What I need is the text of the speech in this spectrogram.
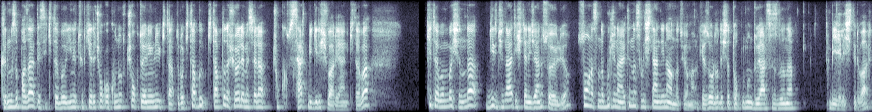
Kırmızı Pazartesi kitabı yine Türkiye'de çok okunur. Çok da önemli bir kitaptır. O kitabı kitapta da şöyle mesela çok sert bir giriş var yani kitaba kitabın başında bir cinayet işleneceğini söylüyor. Sonrasında bu cinayetin nasıl işlendiğini anlatıyor Marquez. Orada da işte toplumun duyarsızlığına bir eleştiri var.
